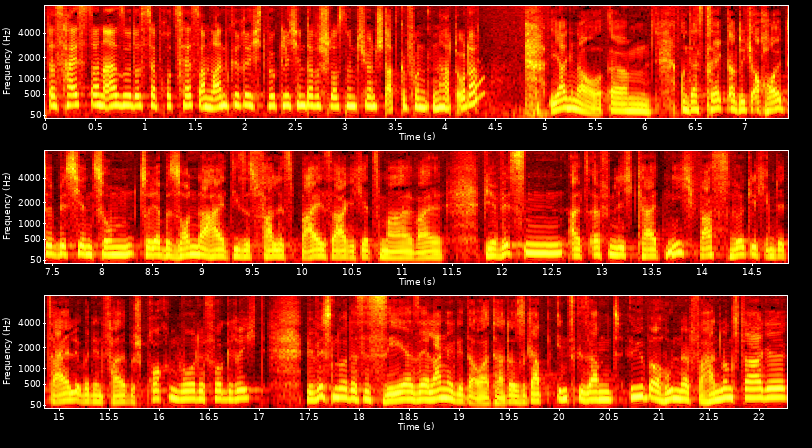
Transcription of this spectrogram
Das heißt dann also, dass der Prozess am Landgericht wirklich hinter verschlossenen Türen stattgefunden hat, oder? Ja, genau. Ähm, und das trägt natürlich auch heute ein bisschen zum, zu der Besonderheit dieses Falles bei, sage ich jetzt mal, weil wir wissen als Öffentlichkeit nicht, was wirklich im Detail über den Fall besprochen wurde vor Gericht. Wir wissen nur, dass es sehr, sehr lange gedauert hat. Also es gab insgesamt über 100 Verhandlungstage,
